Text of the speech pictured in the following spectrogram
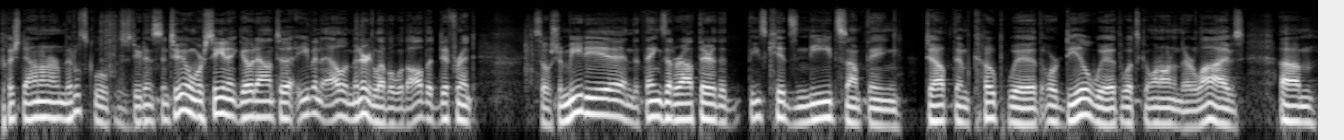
pushed down on our middle school students, and too, and we're seeing it go down to even elementary level with all the different social media and the things that are out there that these kids need something to help them cope with or deal with what's going on in their lives. Um,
